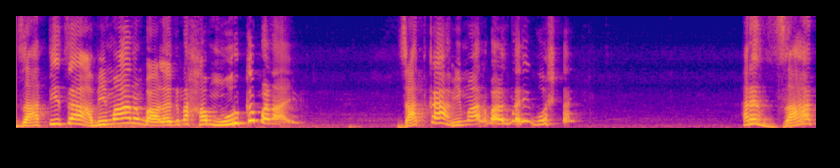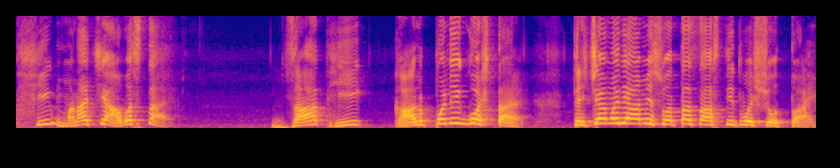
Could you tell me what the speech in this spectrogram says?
जातीचा अभिमान बाळगणं हा मूर्खपणा आहे. जात काय अभिमान बाळगणारी गोष्ट आहे? अरे जात ही मनाची अवस्था आहे. जात ही काल्पनिक गोष्ट आहे. त्याच्यामध्ये आम्ही स्वतःचं अस्तित्व शोधतो आहे.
